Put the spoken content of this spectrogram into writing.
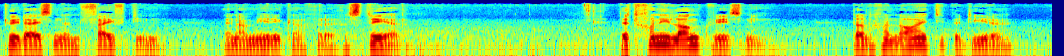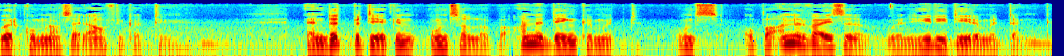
2015 in Amerika geregistreer. Dit gaan nie lank wees nie. Dan gaan daai tipe diere oorkom na Suid-Afrika toe. En dit beteken ons sal op 'n ander denke moet ons op 'n ander wyse oor hierdie diere moet dink.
